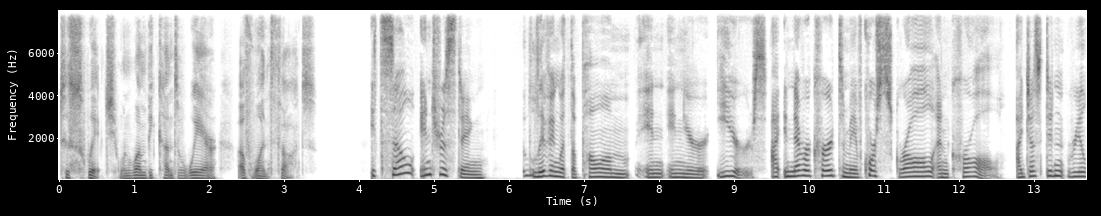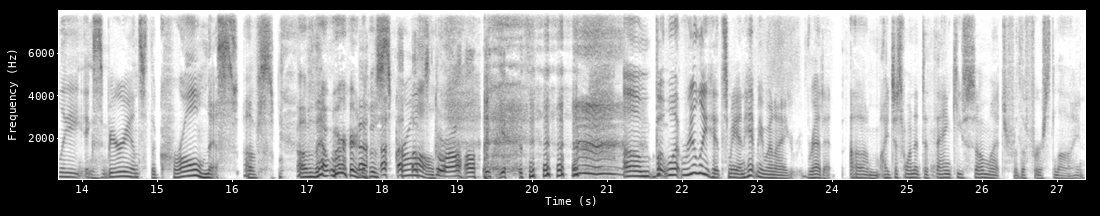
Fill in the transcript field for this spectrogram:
to switch, when one becomes aware of one's thoughts. It's so interesting living with the poem in in your ears. I, it never occurred to me. Of course, scrawl and crawl. I just didn't really mm-hmm. experience the crawlness of of that word of scrawl. scrawl, yes. um, but what really hits me and hit me when I read it um, I just wanted to thank you so much for the first line.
